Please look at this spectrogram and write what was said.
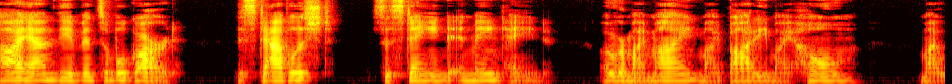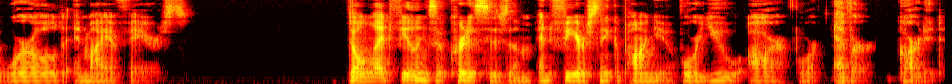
I am the invincible guard, established, sustained, and maintained over my mind, my body, my home, my world, and my affairs. Don't let feelings of criticism and fear sneak upon you, for you are forever guarded.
